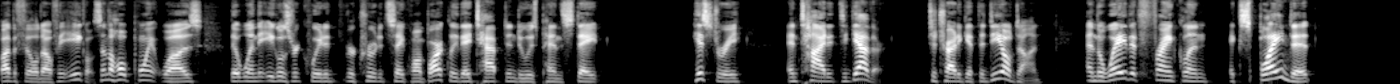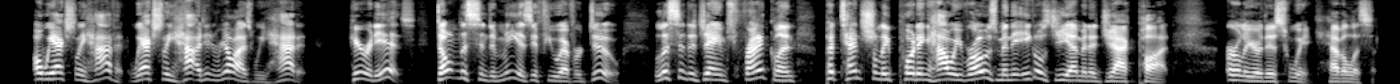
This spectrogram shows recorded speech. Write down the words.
by the Philadelphia Eagles. And the whole point was that when the Eagles recruited, recruited Saquon Barkley, they tapped into his Penn State history and tied it together to try to get the deal done. And the way that Franklin explained it, oh, we actually have it. We actually have, I didn't realize we had it. Here it is. Don't listen to me as if you ever do. Listen to James Franklin potentially putting Howie Roseman, the Eagles GM, in a jackpot earlier this week. Have a listen.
